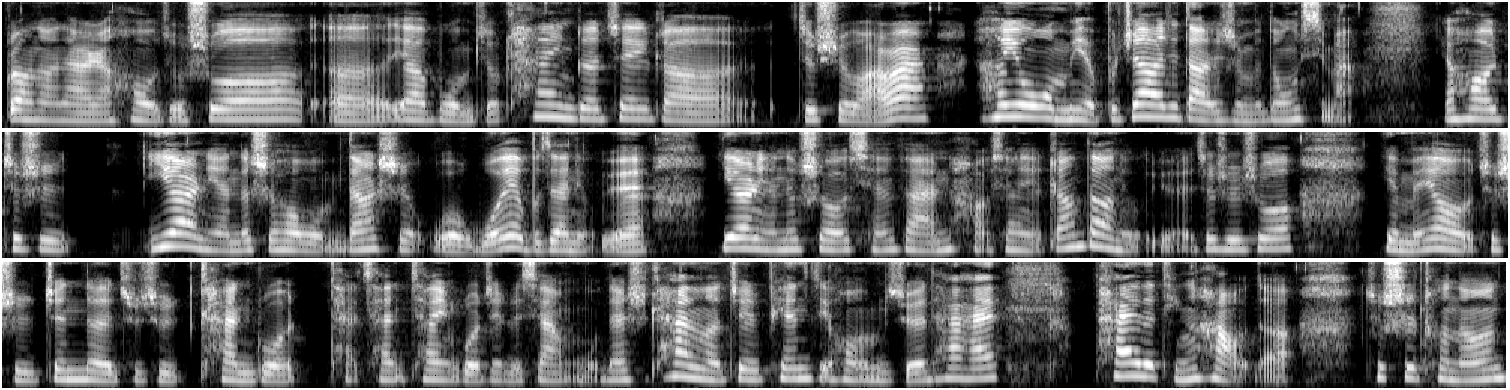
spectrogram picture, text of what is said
撞到那儿，然后我就说，呃，要不我们就看一个这个，就是玩玩。然后因为我们也不知道这到底什么东西嘛。然后就是一二年的时候，我们当时我我也不在纽约。一二年的时候，钱凡好像也刚到纽约，就是说也没有就是真的就是看过他参参与过这个项目。但是看了这个片子以后，我们觉得他还拍的挺好的，就是可能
